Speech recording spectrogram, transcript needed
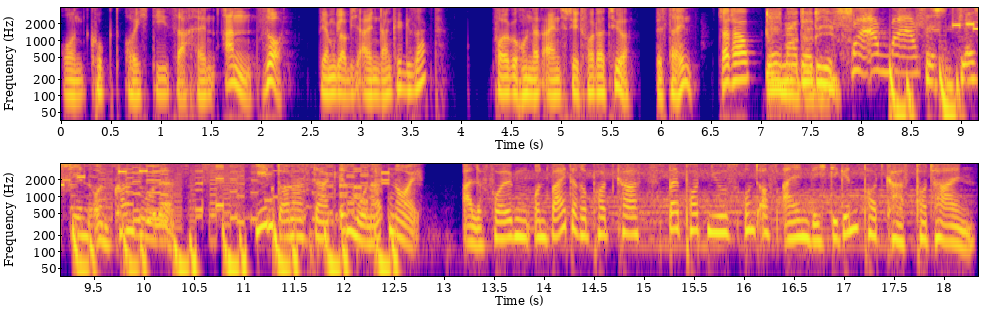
und guckt euch die Sachen an. So, wir haben, glaube ich, allen Danke gesagt. Folge 101 steht vor der Tür. Bis dahin. Ciao, ciao. Gamer Daddies. Zwischen Fläschchen und Konsole. Jeden Donnerstag im Monat neu. Alle Folgen und weitere Podcasts bei Podnews und auf allen wichtigen Podcast-Portalen.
